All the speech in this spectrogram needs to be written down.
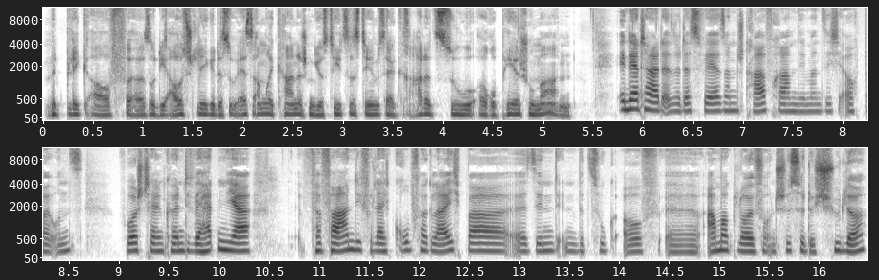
mit Blick auf äh, so die Ausschläge des US-amerikanischen Justizsystems ja geradezu europäisch human. In der Tat, also das wäre so ein Strafrahmen, den man sich auch bei uns vorstellen könnte. Wir hatten ja Verfahren, die vielleicht grob vergleichbar äh, sind in Bezug auf äh, Amokläufe und Schüsse durch Schüler.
